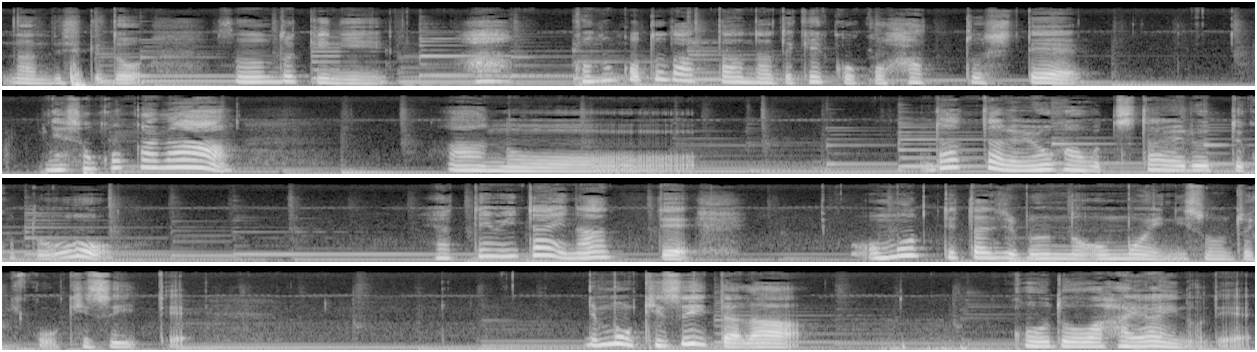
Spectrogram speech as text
なんですけどその時にあこのことだったんだって結構こうハッとしてでそこからあのだったらヨガを伝えるってことをやってみたいなって思ってた自分の思いにその時こう気づいて。でもう気づいたら行動は早いので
